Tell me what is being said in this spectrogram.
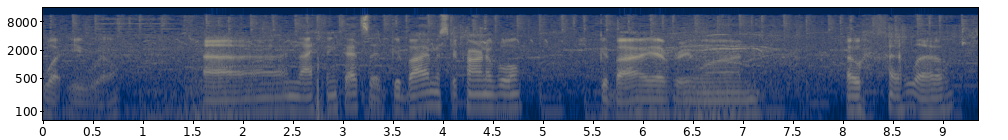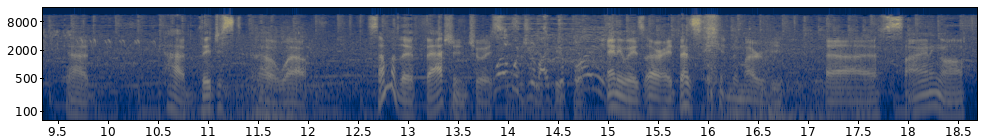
what you will. Uh, and I think that's it. Goodbye, Mr. Carnival. Goodbye, everyone. Oh, hello. God. God, they just. Oh, wow. Some of the fashion choices. What would you like to play? Anyways, alright, that's the end of my review. Uh, signing off.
